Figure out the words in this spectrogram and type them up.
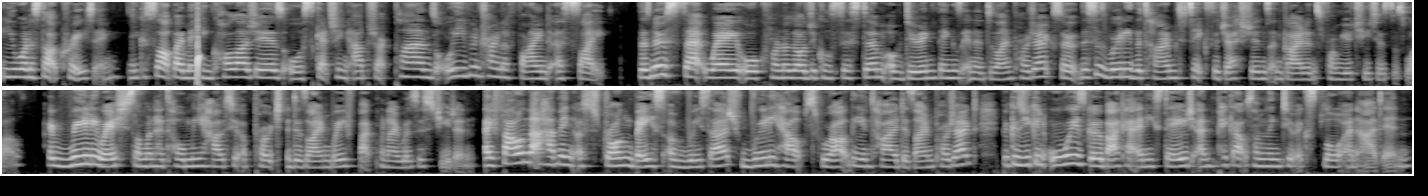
you want to start creating. You can start by making collages or sketching abstract plans or even trying to find a site there's no set way or chronological system of doing things in a design project, so this is really the time to take suggestions and guidance from your tutors as well. I really wish someone had told me how to approach a design brief back when I was a student. I found that having a strong base of research really helps throughout the entire design project because you can always go back at any stage and pick out something to explore and add in.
